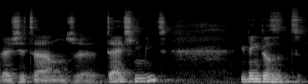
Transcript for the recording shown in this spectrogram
wij zitten aan onze tijdslimiet. Ik denk dat het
